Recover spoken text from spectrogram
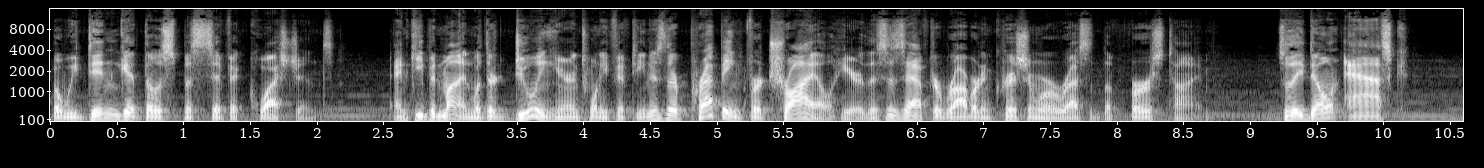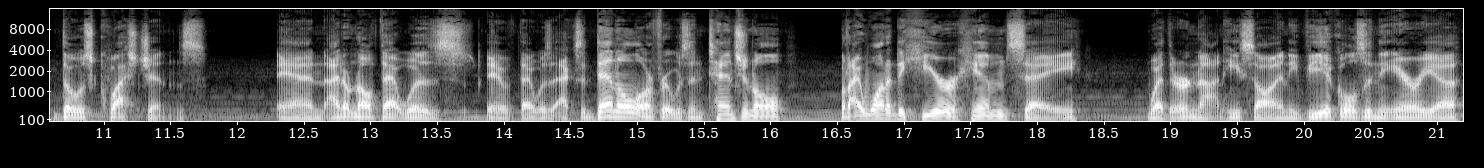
but we didn't get those specific questions. And keep in mind, what they're doing here in 2015 is they're prepping for trial here. This is after Robert and Christian were arrested the first time. So they don't ask those questions. And I don't know if that was if that was accidental or if it was intentional, but I wanted to hear him say whether or not he saw any vehicles in the area.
